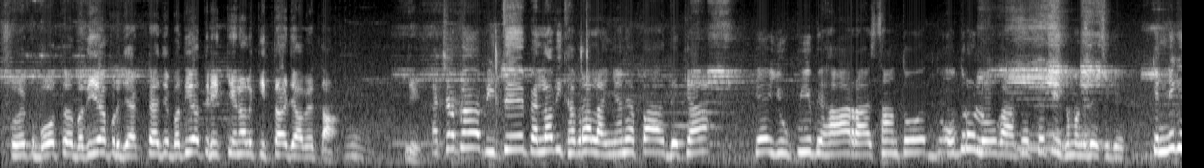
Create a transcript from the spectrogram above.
ਸੋ ਇੱਕ ਬਹੁਤ ਵਧੀਆ ਪ੍ਰੋਜੈਕਟ ਹੈ, ਜੇ ਵਧੀਆ ਤਰੀਕੇ ਨਾਲ ਕੀਤਾ ਜਾਵੇ ਤਾਂ। ਜੀ। ਅੱਛਾ, ਆਪਾਂ ਬੀਤੇ ਪਹਿਲਾਂ ਵੀ ਖਬਰਾਂ ਲਾਈਆਂ ਨੇ, ਆਪਾਂ ਦੇਖਿਆ ਕਿ ਯੂਪੀ ਬਿਹਾਰ, ਰਾਜਸਥਾਨ ਤੋਂ ਉਧਰੋਂ ਲੋਕ ਆ ਕੇ ਇੱਥੇ ਭੀਖ ਮੰਗਦੇ ਸੀਗੇ। ਕਿੰਨੀ ਕੀ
